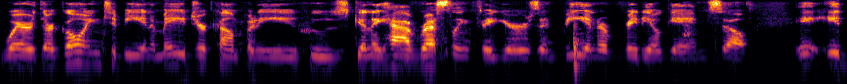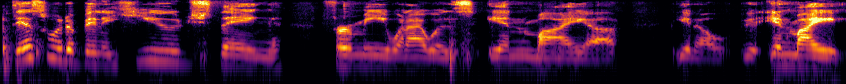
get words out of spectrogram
where they're going to be in a major company who's going to have wrestling figures and be in a video game. So it, it this would have been a huge thing for me when I was in my uh, you know in my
